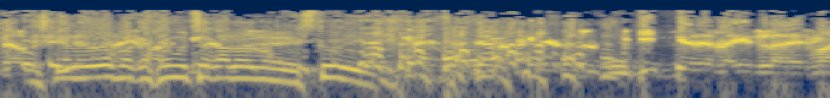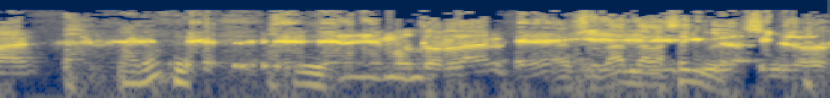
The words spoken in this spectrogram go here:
No, Es que lo digo porque hace mucho calor en el estudio. el bullicio de la isla de Man en, en Motorland ¿eh? Y, las ingles. y los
